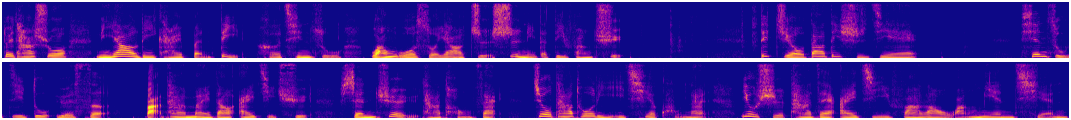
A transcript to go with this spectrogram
对他说：‘你要离开本地和亲族，往我所要指示你的地方去。’第九到第十节，先祖嫉妒约瑟。”把他卖到埃及去，神却与他同在，救他脱离一切苦难，又使他在埃及法老王面前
